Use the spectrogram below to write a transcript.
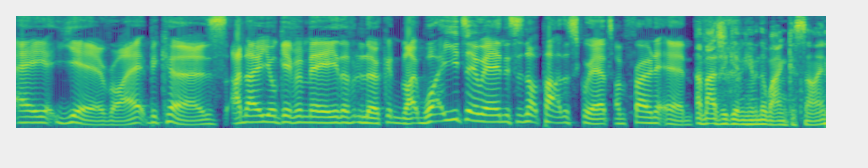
a year, right? Because I know you're giving me the look and like, what are you doing? This is not part of the script. I'm throwing it in. I'm actually giving him the wanker sign.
